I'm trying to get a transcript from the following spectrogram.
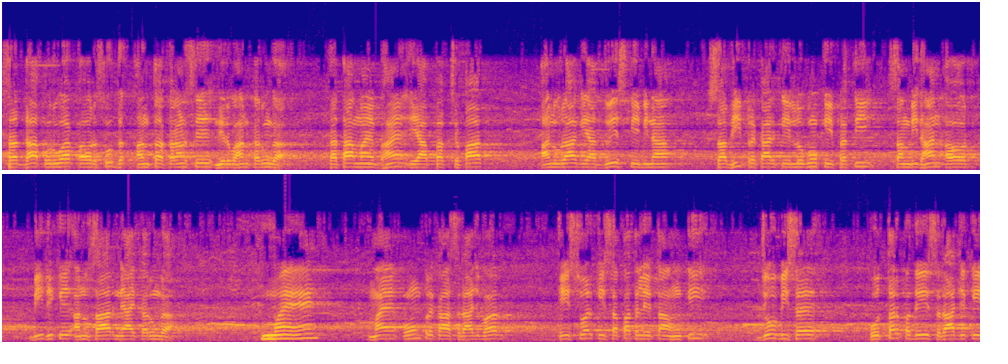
श्रद्धापूर्वक और शुद्ध अंतकरण से निर्वहन करूँगा तथा मैं भय या पक्षपात, अनुराग या द्वेष के बिना सभी प्रकार के लोगों के प्रति संविधान और विधि के अनुसार न्याय करूँगा। मैं मैं ओम प्रकाश राजभर ईश्वर की शपथ लेता हूँ कि जो विषय उत्तर प्रदेश राज्य के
